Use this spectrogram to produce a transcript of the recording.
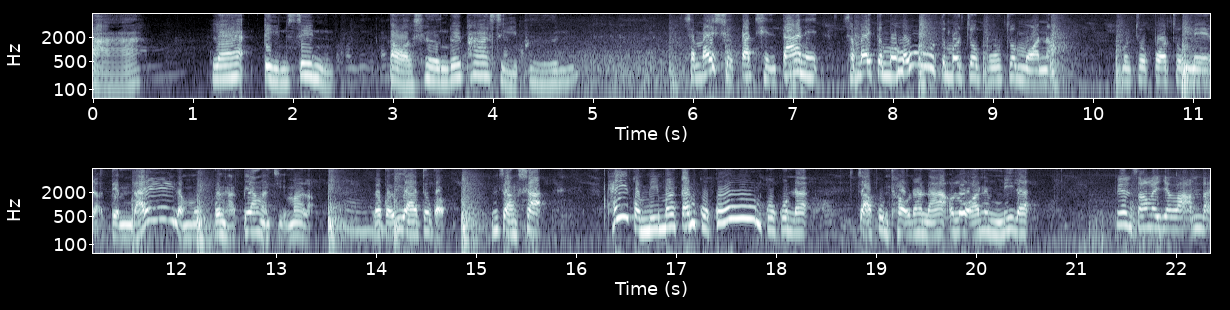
ตา และตีนสิ้น ต่อเชิงด้วยผ้าสีพื้นสมัยสืบปัดฉินตานี่สมัยตะมโหตะโมโจปูโจมอนอะมโจปอโจเมละเต็มได้ละมปัญหาเปียงอันจีมาละแล้วก็ยาตัวก็มันจังสะให้ก็มีเหมือนกันกูกูกูกูนะจากคุณเท่านั้นนะเอาโลอันนั้นมีละ เปลี่ยนสังระยะลามได้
